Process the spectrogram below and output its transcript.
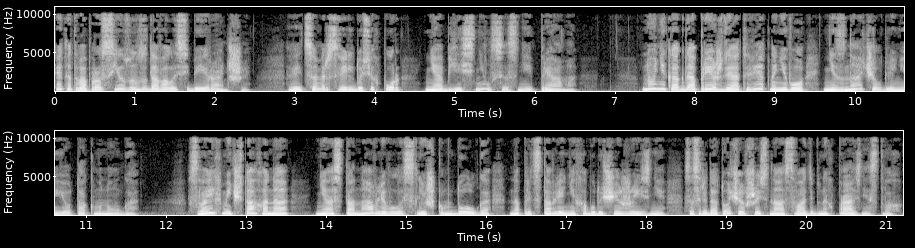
Этот вопрос Сьюзан задавала себе и раньше, ведь Сомерсвиль до сих пор не объяснился с ней прямо. Но никогда прежде ответ на него не значил для нее так много. В своих мечтах она не останавливалась слишком долго на представлениях о будущей жизни, сосредоточившись на свадебных празднествах.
